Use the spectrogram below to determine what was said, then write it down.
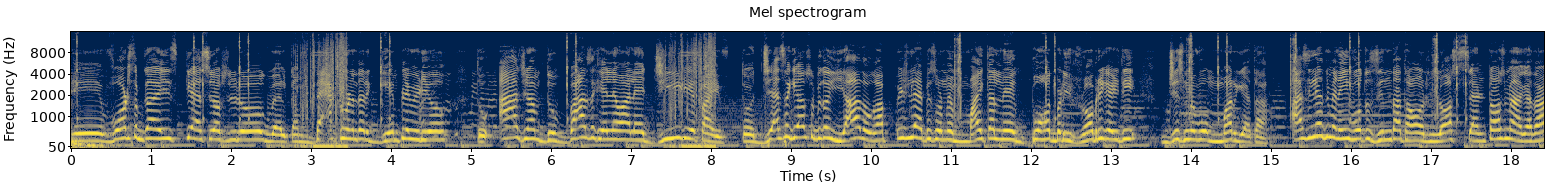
हे व्हाट्सअप गाइस कैसे हो आप सभी लोग? Welcome back to another game play video तो आज हम दोबारा से खेलने वाले हैं जी डी फाइव तो जैसा कि आप सभी को याद होगा, पिछले एपिसोड में माइकल ने एक बहुत बड़ी रॉबरी करी थी, जिसमें वो मर गया था। असलियत में नहीं, वो तो ज़िंदा था और लॉस सेंटोस में आ गया था।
